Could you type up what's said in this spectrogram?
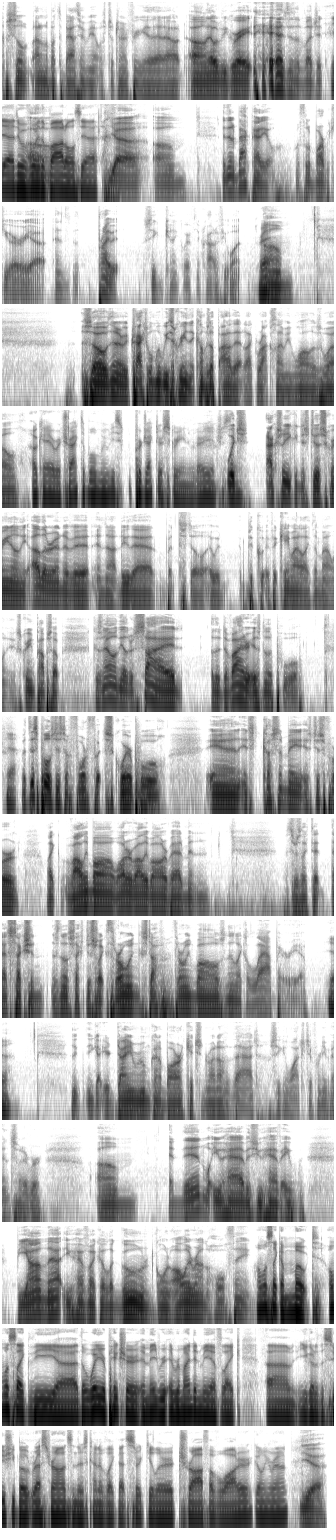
I'm still. I don't know about the bathroom yet. We're still trying to figure that out. Um, that would be great. it's just a budget. Yeah, to avoid the Um, bottles. Yeah. Yeah. Um, and then a back patio with a little barbecue area and private, so you can kind of go away from the crowd if you want. Right. Um, so then a retractable movie screen that comes up out of that like rock climbing wall as well, okay, a retractable movie s- projector screen. Very interesting. which actually you could just do a screen on the other end of it and not do that, but still it would if it came out of like the mountain when the screen pops up, because now on the other side of the divider is another pool. Yeah. But this pool is just a four foot square pool, and it's custom made. It's just for like volleyball, water volleyball, or badminton. There's like that that section. There's another section just like throwing stuff, throwing balls, and then like a lap area. yeah. You got your dining room kind of bar, kitchen right off of that, so you can watch different events, whatever. Um, and then what you have is you have a beyond that you have like a lagoon going all the way around the whole thing. Almost like a moat. Almost like the uh, the way your picture it made re- it reminded me of like um, you go to the sushi boat restaurants and there's kind of like that circular trough of water going around. Yeah.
